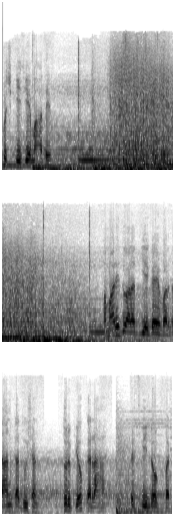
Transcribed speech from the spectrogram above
कुछ कीजिए महादेव। हमारे द्वारा दिए गए वरदान का दूषण दुरुपयोग कर रहा है। पृथ्वी लोक पर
